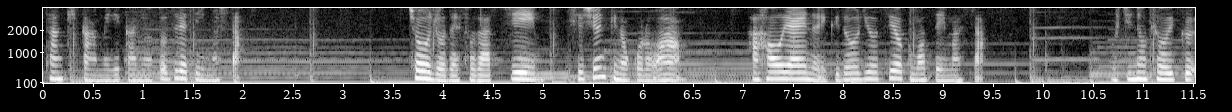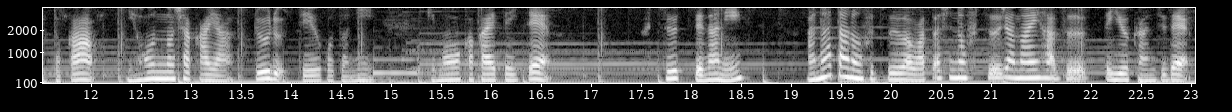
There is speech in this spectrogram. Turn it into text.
短期間アメリカに訪れていました。長女で育ち、思春期の頃は母親への憤りを強く持っていました。うちの教育とか日本の社会やルールっていうことに疑問を抱えていて、普通って何？あなたの普通は私の普通じゃないはずっていう感じで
